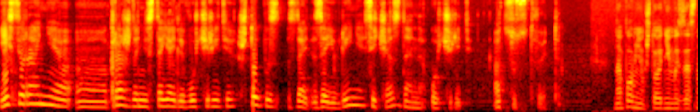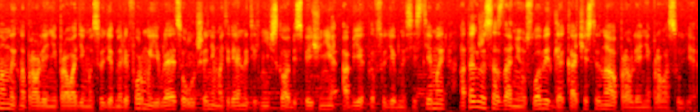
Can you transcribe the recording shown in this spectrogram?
Если ранее э, граждане стояли в очереди, чтобы сдать заявление, сейчас данная очередь отсутствует. Напомним, что одним из основных направлений проводимой судебной реформы является улучшение материально-технического обеспечения объектов судебной системы, а также создание условий для качественного управления правосудия.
